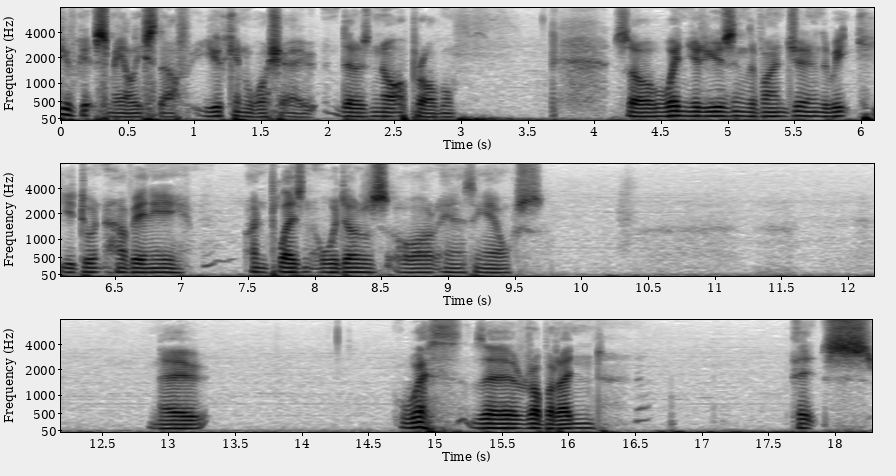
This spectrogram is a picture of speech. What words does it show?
you've got smelly stuff you can wash it out. There is not a problem. So when you're using the van during the week you don't have any unpleasant odours or anything else. Now with the rubber in it's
